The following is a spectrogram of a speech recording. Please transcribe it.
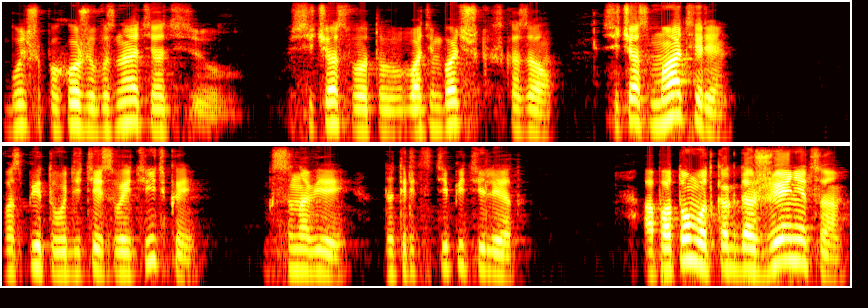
Больше похоже, вы знаете, от- сейчас вот один батюшка сказал, сейчас матери воспитывают детей своей титькой, сыновей, до 35 лет. А потом вот когда женится,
